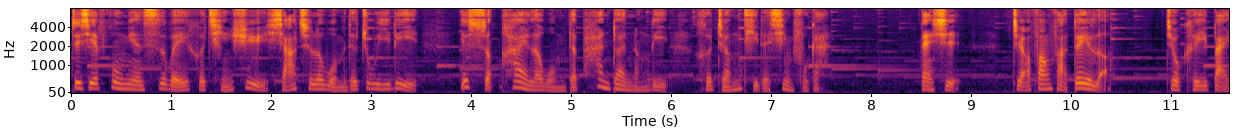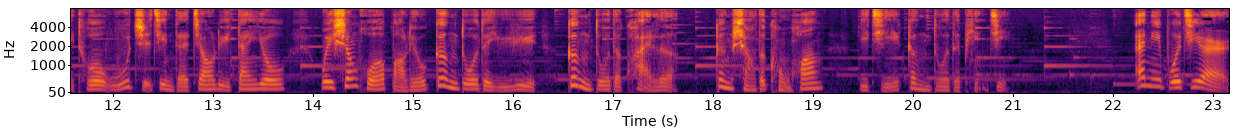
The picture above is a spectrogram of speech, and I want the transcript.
这些负面思维和情绪挟持了我们的注意力，也损害了我们的判断能力和整体的幸福感。但是，只要方法对了，就可以摆脱无止境的焦虑担忧，为生活保留更多的余裕、更多的快乐、更少的恐慌以及更多的平静。安妮·博吉尔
